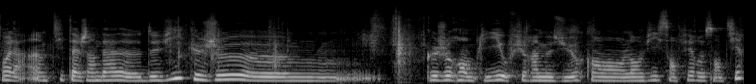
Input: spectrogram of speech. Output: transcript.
Voilà, un petit agenda euh, de vie que je, euh, que je remplis au fur et à mesure quand l'envie s'en fait ressentir.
